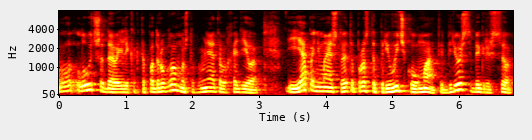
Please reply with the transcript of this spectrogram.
лучше, да, или как-то по-другому, чтобы у меня это выходило. И я понимаю, что это просто привычка ума. Ты берешь себе, говоришь, все,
